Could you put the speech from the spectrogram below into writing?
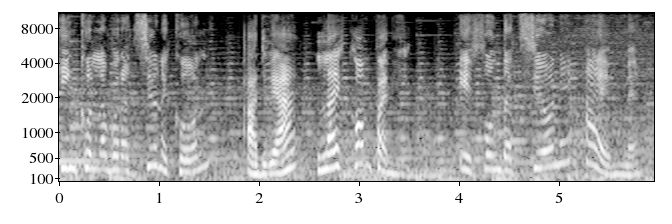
In collaborazione con Adrian Life Company e Fondazione AM.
